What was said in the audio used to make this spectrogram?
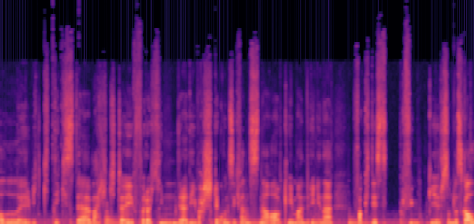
aller viktigste verktøy for å hindre de verste konsekvensene av klimaendringene faktisk funker som det skal.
